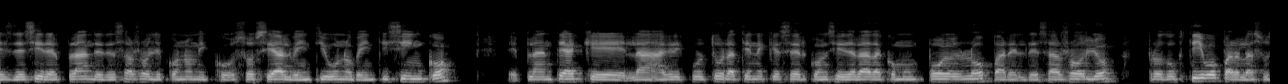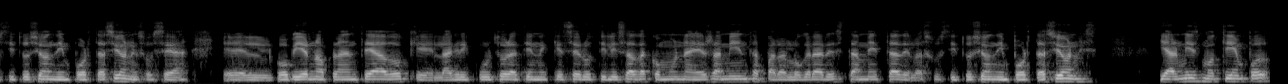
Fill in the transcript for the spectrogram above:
es decir, el Plan de Desarrollo Económico Social 21-25, eh, plantea que la agricultura tiene que ser considerada como un polo para el desarrollo productivo para la sustitución de importaciones, o sea, el gobierno ha planteado que la agricultura tiene que ser utilizada como una herramienta para lograr esta meta de la sustitución de importaciones. Y al mismo tiempo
